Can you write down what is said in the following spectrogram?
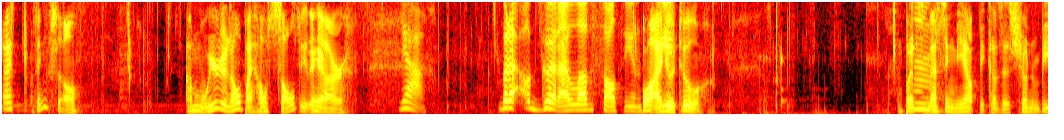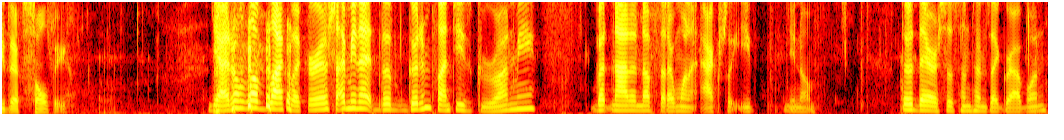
I think so. I'm weirded out by how salty they are. Yeah, but uh, good. I love salty and Oh, sweet. I do too. But it's messing me up because it shouldn't be that salty. Yeah, I don't love black licorice. I mean, I, the good and plenties grew on me, but not enough that I want to actually eat. You know, they're there, so sometimes I grab one.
